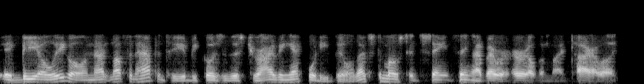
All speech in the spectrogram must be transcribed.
it'd be illegal and not nothing happened to you because of this driving equity bill. That's the most insane thing I've ever heard of in my entire life.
